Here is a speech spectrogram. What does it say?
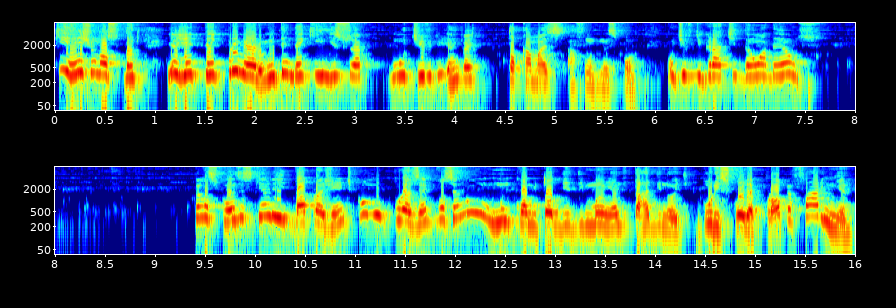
que enchem o nosso tanque. E a gente tem que, primeiro, entender que isso é motivo de. A gente vai tocar mais a fundo nesse ponto. Motivo de gratidão a Deus. Pelas coisas que Ele dá pra gente, como, por exemplo, você não, não come todo dia de manhã, de tarde, de noite, por escolha própria, farinha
